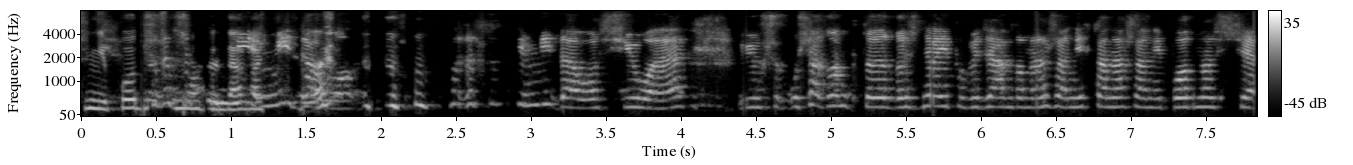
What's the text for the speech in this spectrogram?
Czy nie podróż może dawać mi, mi dało, Przede wszystkim mi dało siłę. Już usiadłam któregoś dnia i powiedziałam do męża, niech ta nasza niepłodność się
